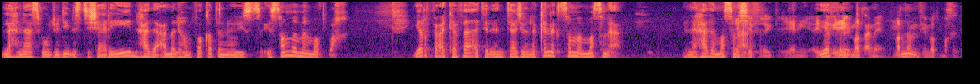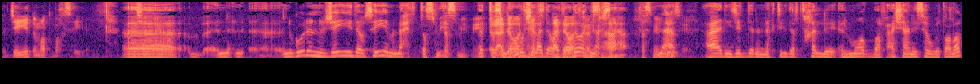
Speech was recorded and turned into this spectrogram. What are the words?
له ناس موجودين استشاريين هذا عملهم فقط إنه يص- يصمم المطبخ. يرفع كفاءة الإنتاج لانك كأنك تصمم مصنع. لأن هذا مصنع إيش يفرق؟ يعني يفرق. مطعمين مطعم مم. في مطبخ جيد ومطبخ سيء آه ن- نقول إنه جيد أو سيء من ناحية التصميم تصميم التصميم، الأدوات مش نفس- الأدوات، الأدوات نفسها. تصميم نعم. جزئي عادي جدا إنك تقدر تخلي الموظف عشان يسوي طلب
